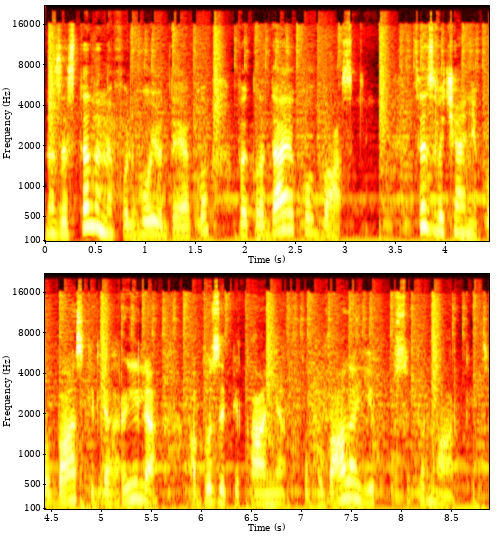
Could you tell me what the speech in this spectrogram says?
На застелене фольгою деко викладаю ковбаски. Це звичайні ковбаски для гриля або запікання. Купувала їх у супермаркеті.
